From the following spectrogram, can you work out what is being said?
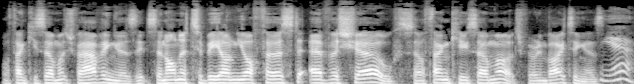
Well, thank you so much for having us. It's an honour to be on your first ever show. So thank you so much for inviting us. Yeah.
